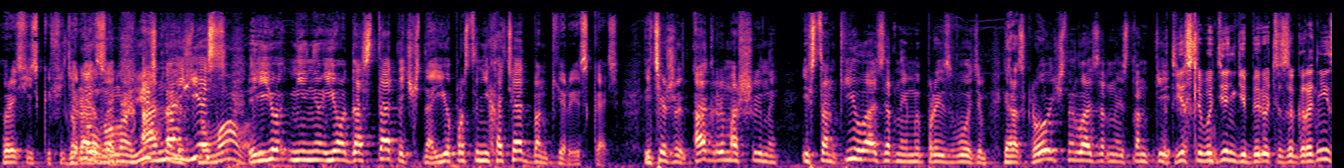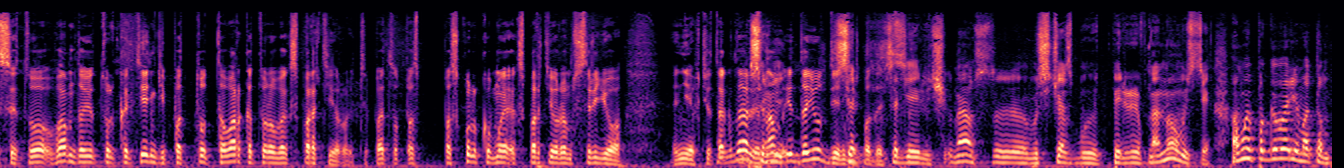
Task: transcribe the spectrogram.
в Российской Федерации. Да, но она есть, она конечно, есть мало. Ее, не, ее достаточно, ее просто не хотят банкиры искать. И те же агромашины, и станки лазерные мы производим, и раскроечные лазерные станки. Это если вы деньги берете за границей, то вам дают только деньги под тот товар, который вы экспортируете. Поэтому, поскольку мы экспортируем сырье, нефть и так далее, Сергей, нам и дают деньги Сер, под эти. Сергей Ильич, у нас э, сейчас будет перерыв на новости, а мы поговорим о том,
